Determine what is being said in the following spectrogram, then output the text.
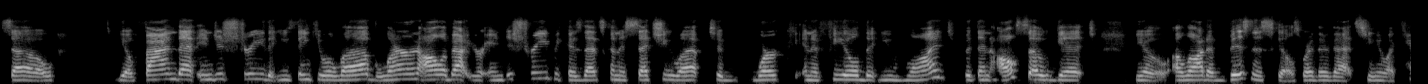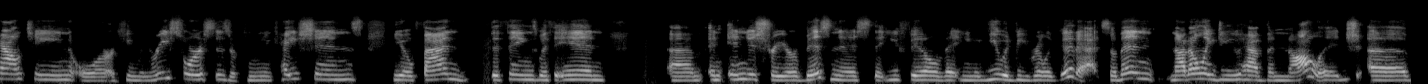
So you know find that industry that you think you will love learn all about your industry because that's going to set you up to work in a field that you want but then also get you know a lot of business skills whether that's you know accounting or human resources or communications you know find the things within um, an industry or business that you feel that you know you would be really good at so then not only do you have the knowledge of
